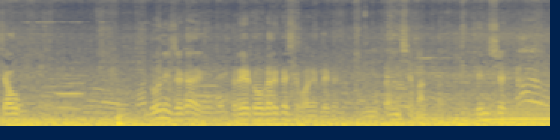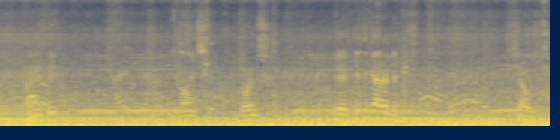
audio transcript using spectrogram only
शाहू. दोन्हीचे काय? रेट वगैरे कसे मागितले काय? तीनशे मागतात तीनशे. आणि ती? दोनशे. दोनशे. हे किती कॅरेट आहे? शाहूची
